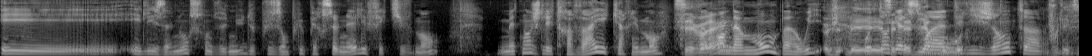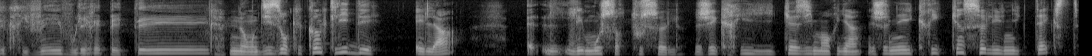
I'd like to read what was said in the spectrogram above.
Et les annonces sont devenues de plus en plus personnelles, effectivement. Maintenant, je les travaille carrément. C'est vrai En amont, ben oui. Je- mais Autant qu'elles soient vous- intelligentes. Vous les écrivez, vous les répétez? Non, disons que quand l'idée est là, les mots sortent tout seuls. J'écris quasiment rien. Je n'ai écrit qu'un seul et unique texte.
